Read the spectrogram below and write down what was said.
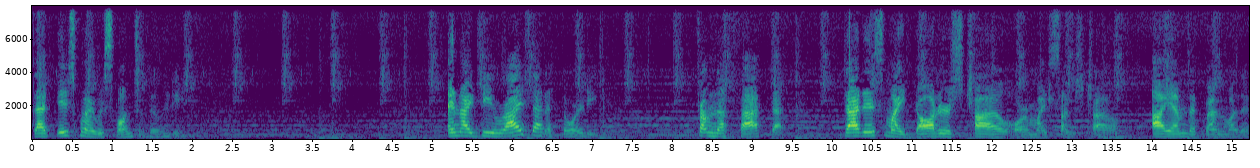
That is my responsibility. And I derive that authority from the fact that that is my daughter's child or my son's child. I am the grandmother.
